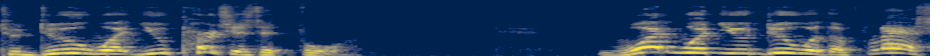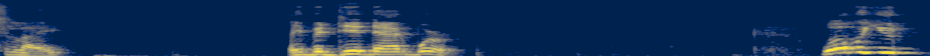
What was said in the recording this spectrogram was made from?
to do what you purchased it for. What would you do with a flashlight if it did not work? What would you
